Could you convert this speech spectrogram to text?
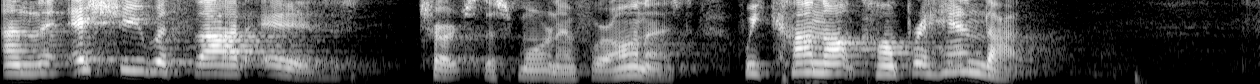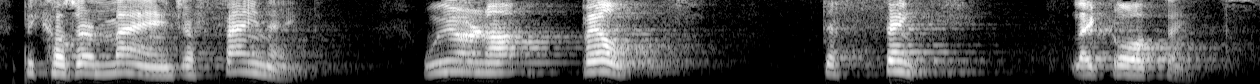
And the issue with that is, church, this morning, if we're honest, we cannot comprehend that. Because our minds are finite. We are not built to think like God thinks.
